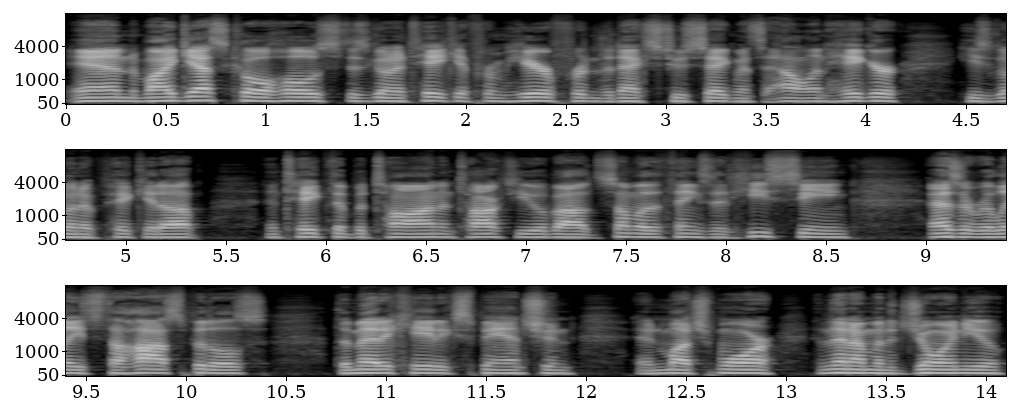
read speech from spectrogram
And my guest co host is going to take it from here for the next two segments. Alan Hager, he's going to pick it up and take the baton and talk to you about some of the things that he's seeing as it relates to hospitals, the Medicaid expansion, and much more. And then I'm going to join you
